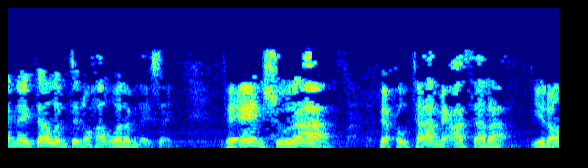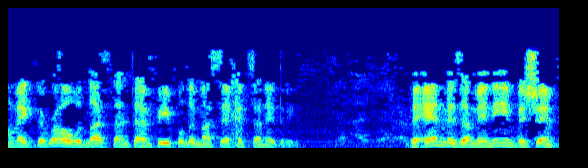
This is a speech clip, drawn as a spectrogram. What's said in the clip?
and they tell them to nuham whatever they say. Ve'en shura pechuta me'asara. You don't make the row with less than ten people in Masechet Sanhedrin. Ve'en mezamenim b'shem.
